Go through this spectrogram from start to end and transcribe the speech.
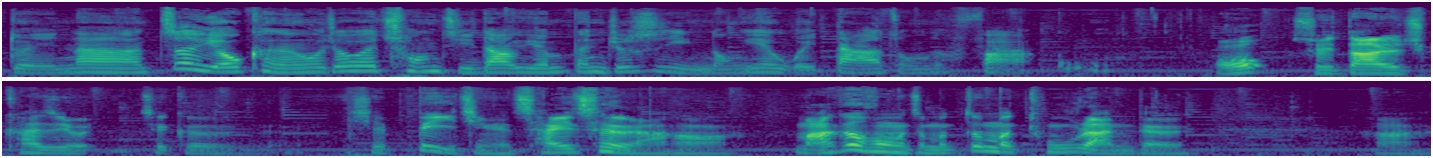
对，那这有可能我就会冲击到原本就是以农业为大宗的法国。哦，所以大家就开始有这个一些背景的猜测啊，哈，马克宏怎么这么突然的？啊，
